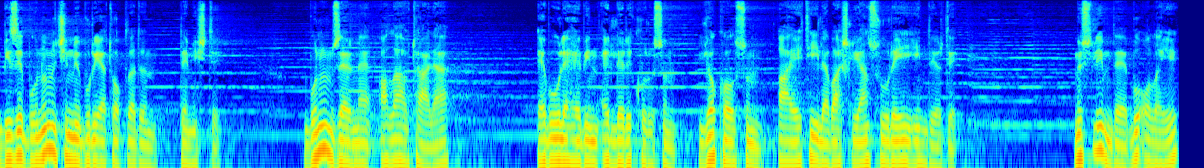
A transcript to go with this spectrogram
bizi bunun için mi buraya topladın demişti. Bunun üzerine Allahü Teala, Ebu Leheb'in elleri kurusun, yok olsun ayetiyle başlayan sureyi indirdi. Müslim de bu olayı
